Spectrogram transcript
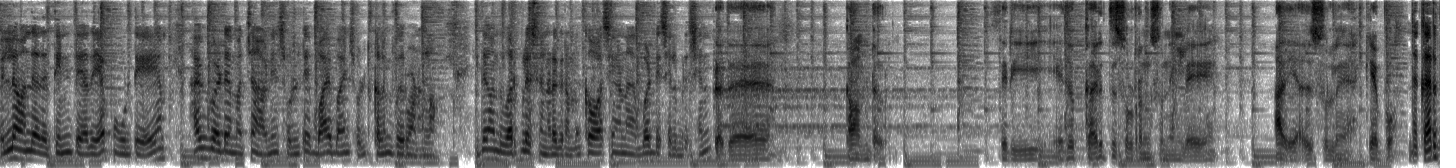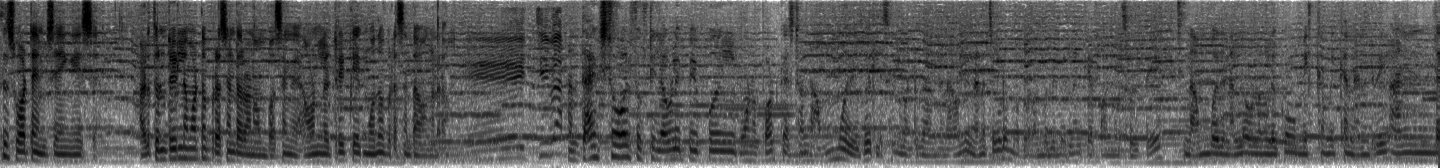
வெளில வந்து அதை தின்ட்டு அதை ஏப்பம் விட்டு ஹாப்பி பர்த்டே மச்சான் அப்படின்னு சொல்லிட்டு பாய் பாய்னு சொல்லிட்டு கிளம்பி போயிடுவானுங்களாம் இதை வந்து ஒர்க் பிளேஸில் நடக்கிற முக்கவாசியான பர்த்டே செலிப்ரேஷன் காம் டவுன் சரி ஏதோ கருத்து சொல்கிறேன்னு சொன்னீங்களே அதையாவது சொல்லுங்க கேட்போம் இந்த கருத்து ஸ்வாட் டைம் செய்யுங்க சார் அடுத்த ட்ரீட்டில் மட்டும் ப்ரெசென்ட் ஆகணும் நம்ம பசங்க. அவங்கள ட்ரீட் கேட்கும் போதும் ப்ரெசென்ட் ஆவாங்கடா. And thanks to all fifty lovely people போன பாட்காஸ்ட் வந்து ஐம்பது பேர் லிசன் பண்ணிருக்காங்க நான் வந்து நினச்ச கூட மாட்டோம் ஐம்பது பேர்லாம் கேட்பாங்கன்னு சொல்லிட்டு இந்த ஐம்பது நல்ல உள்ளவங்களுக்கும் மிக்க மிக்க நன்றி. அண்ட்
